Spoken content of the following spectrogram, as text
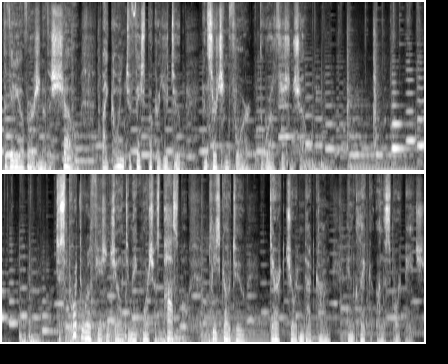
Out the video version of the show by going to Facebook or YouTube and searching for The World Fusion Show. To support The World Fusion Show and to make more shows possible, please go to derrikjordan.com and click on the support page.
